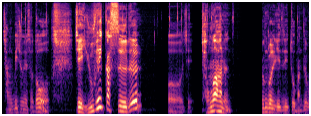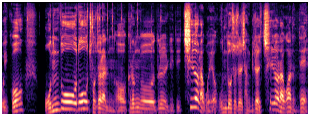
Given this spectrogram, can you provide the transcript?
장비 중에서도 이제 유해가스를 어 이제 정화하는 그런 걸 얘들이 또 만들고 있고 온도도 조절하는 어 그런 거를 얘들이 칠러라고 해요. 온도 조절 장비를 칠러라고 하는데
